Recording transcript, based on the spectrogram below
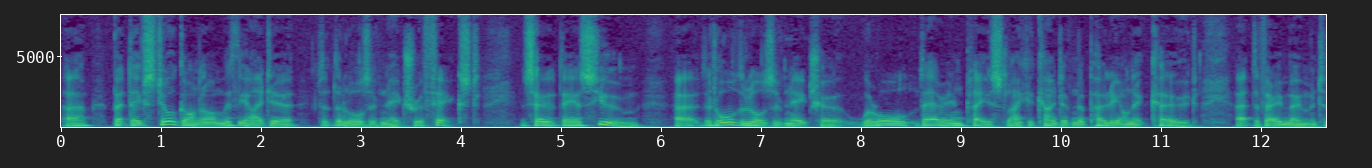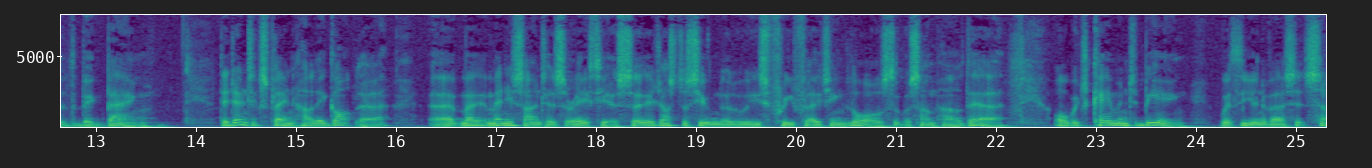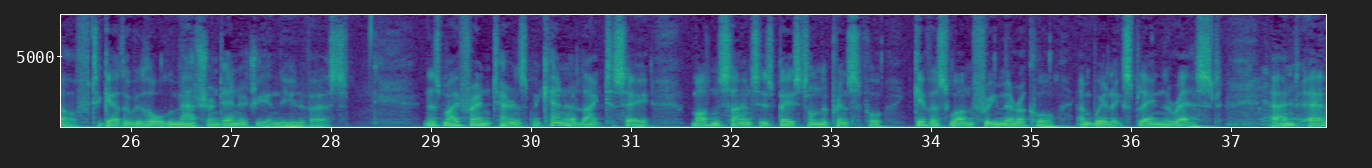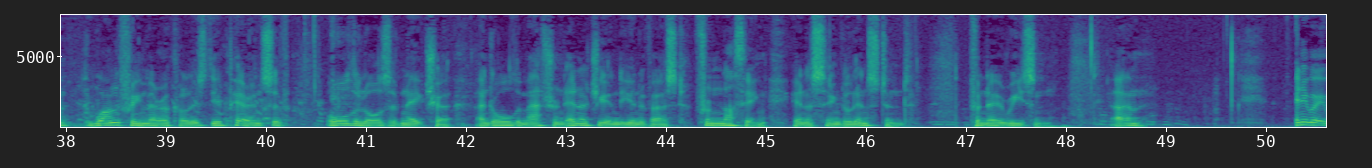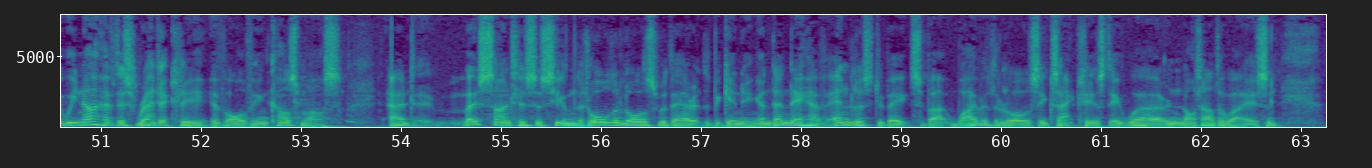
Uh, but they've still gone on with the idea that the laws of nature are fixed. So they assume uh, that all the laws of nature were all there in place like a kind of Napoleonic code at the very moment of the Big Bang. They don't explain how they got there, uh, many scientists are atheists, so they just assume there were these free floating laws that were somehow there, or which came into being with the universe itself, together with all the matter and energy in the universe. And as my friend Terence McKenna liked to say, modern science is based on the principle give us one free miracle and we'll explain the rest. And uh, one free miracle is the appearance of all the laws of nature and all the matter and energy in the universe from nothing in a single instant for no reason. Um, anyway, we now have this radically evolving cosmos. And most scientists assume that all the laws were there at the beginning, and then they have endless debates about why were the laws exactly as they were and not otherwise. And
